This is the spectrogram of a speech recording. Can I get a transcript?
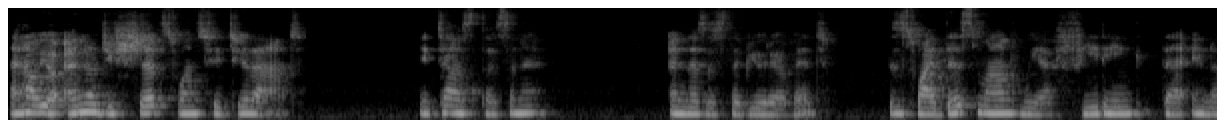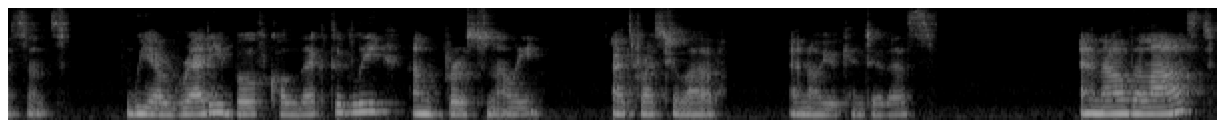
and how your energy shifts once you do that. It does doesn't it? And this is the beauty of it. This is why this month we are feeding the innocence we are ready both collectively and personally i trust you love i know you can do this and now the last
